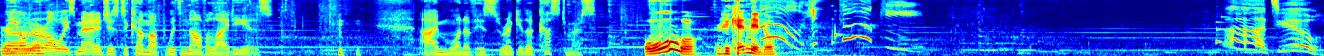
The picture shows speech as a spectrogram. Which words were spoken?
The owner always manages to come up with novel ideas. I'm one of his regular customers. Oh, wir kennen den doch. It's you.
